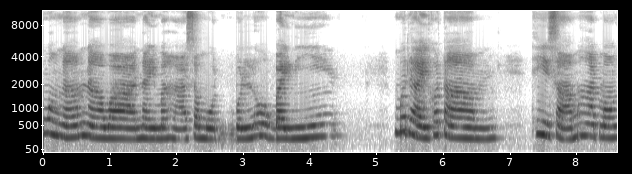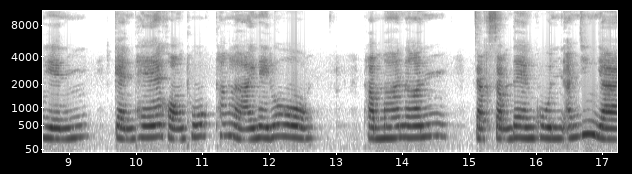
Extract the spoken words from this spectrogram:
ห่วงน้ำนาวาในมหาสมุทรบนโลกใบนี้ เมื่อใดก็ตาม ที่สามารถมองเห็น แก่นแท้ของทุกทั้งหลายในโลก ธรรมานั้นจักสำแดงคุณอันยิ่งใหญ่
